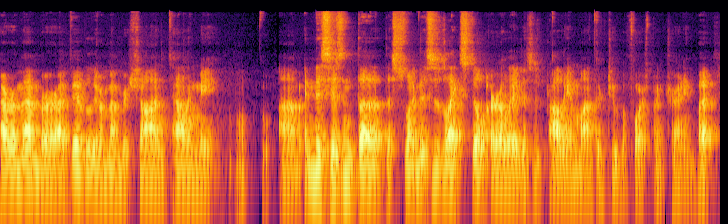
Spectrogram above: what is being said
I remember, I vividly remember Sean telling me, um, and this isn't the the swing. This is like still early. This is probably a month or two before spring training. But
